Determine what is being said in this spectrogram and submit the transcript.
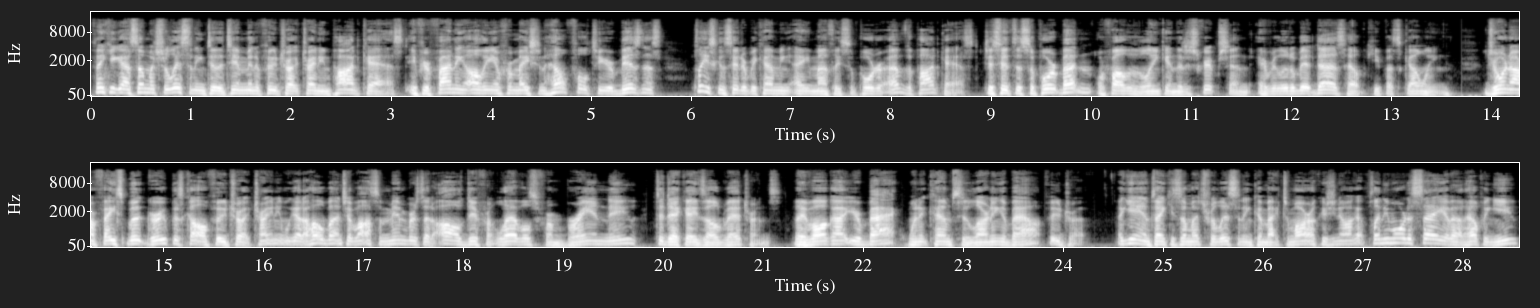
Thank you guys so much for listening to the 10 Minute Food Truck Training Podcast. If you're finding all the information helpful to your business, please consider becoming a monthly supporter of the podcast. Just hit the support button or follow the link in the description. Every little bit does help keep us going. Join our Facebook group. It's called Food Truck Training. We got a whole bunch of awesome members at all different levels from brand new to decades old veterans. They've all got your back when it comes to learning about food truck. Again, thank you so much for listening. Come back tomorrow because you know I got plenty more to say about helping you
